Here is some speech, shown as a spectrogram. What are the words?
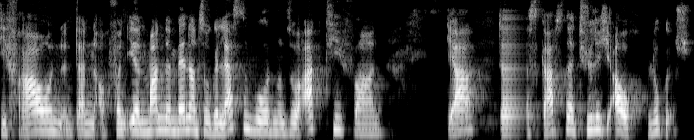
die Frauen dann auch von ihren Mann und Männern so gelassen wurden und so aktiv waren. Ja, das gab es natürlich auch, logisch.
